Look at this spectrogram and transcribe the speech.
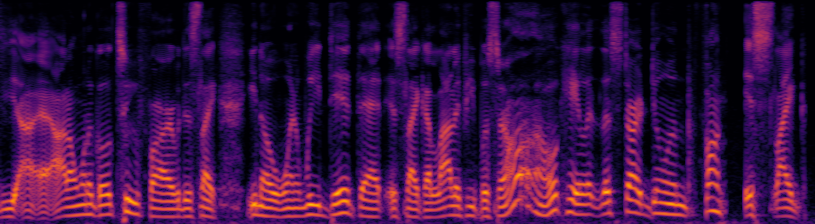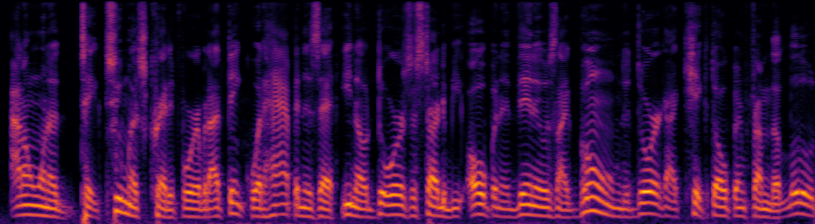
I, I don't want to go too far, but it's like, you know, when we did that, it's like a lot of people say, oh, okay, let, let's start doing funk. It's like, I don't want to take too much credit for it, but I think what happened is that, you know, doors are starting to be open and then it was like, boom, the door got kicked open from the little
